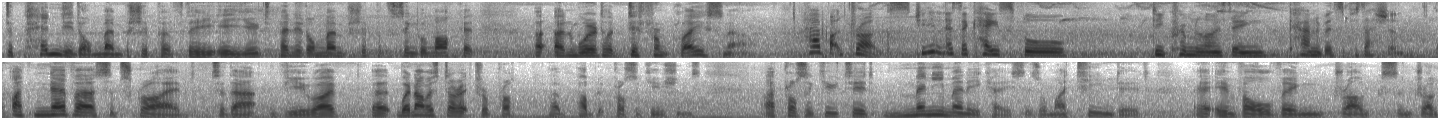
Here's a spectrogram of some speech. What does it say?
depended on membership of the EU, depended on membership of the single market, uh, and we're at a different place now. How about drugs? Do you think there's a case for decriminalising cannabis possession? I've never subscribed to that view. I've, uh, when I was director of pro- uh, public prosecutions, I prosecuted many, many cases, or my team did, uh, involving drugs and drug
